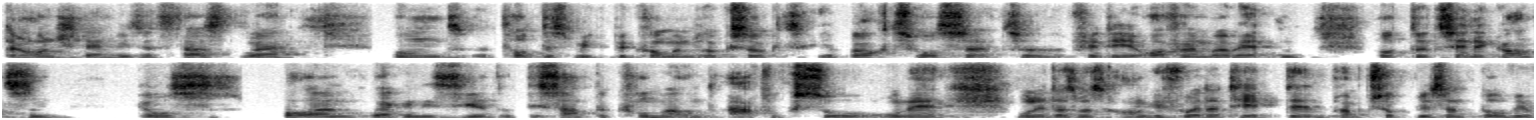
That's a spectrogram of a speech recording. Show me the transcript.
Traunstein, wie es jetzt heißt, war, und hat das mitbekommen hat gesagt, ihr braucht Wasser für die Aufräumarbeiten, hat dort seine ganzen groß Bauern organisiert und die sind da gekommen und einfach so, ohne, ohne dass man es angefordert hätte, haben gesagt, wir sind da, wir,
